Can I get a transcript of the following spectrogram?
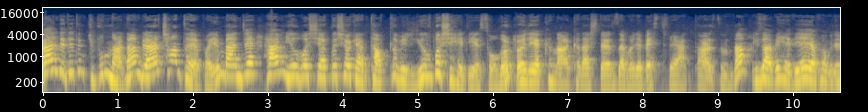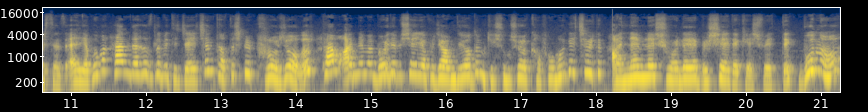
Ben de dedim ki bunlardan birer çanta yapayım. Bence hem yılbaşı yaklaşıyorken tatlı bir yılbaşı hediyesi olur. Böyle yakın arkadaşlarınıza böyle best friend tarzında güzel bir hediye yapabilirsiniz el yapımı. Hem de hızlı biteceği için tatlış bir proje olur. Tam anneme böyle bir şey yapacağım diyordum ki şunu şöyle kafama geçirdim. Annemle şöyle bir şey de keşfettik. Bunu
